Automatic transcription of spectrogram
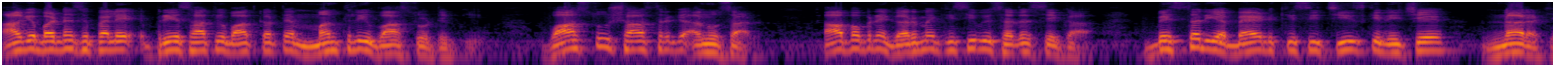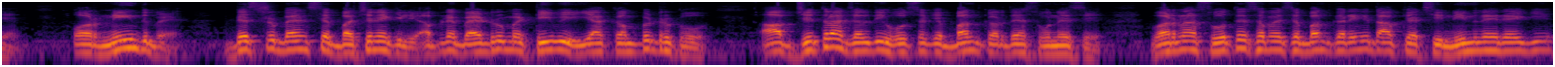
आगे बढ़ने से पहले प्रिय साथियों, बात करते हैं मंथली वास्तु टिप की। वास्तु शास्त्र के अनुसार आप अपने घर में किसी भी सदस्य का बिस्तर या बेड किसी चीज़ के नीचे न रखें और नींद में डिस्टर्बेंस से बचने के लिए अपने बेडरूम में टीवी या कंप्यूटर को आप जितना जल्दी हो सके बंद कर दें सोने से, वरना सोते समय से बंद करेंगे तो आपकी अच्छी नींद नहीं रहेगी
